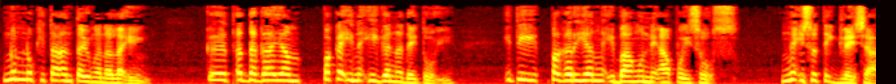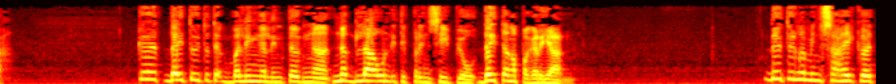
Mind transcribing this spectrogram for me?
ngam no kitaan tayo nga nalaing, kat adagayam pakainaigan na daytoy, iti pagarian nga ibangon ni Apo Isos, nga iso ti iglesia. Kat daytoy ito ti agbaling nga lintag nga naglaon iti prinsipyo, dayta nga pagarian. Daytoy nga mensahe kat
